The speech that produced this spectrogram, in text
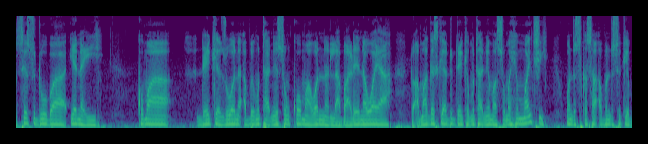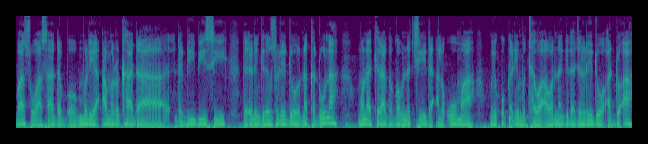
sai su duba yanayi kuma da yake yanzu wani abu mutane sun koma wannan labarai na waya. To amma gaskiya duk da yake mutane masu mahimmanci wanda suka sa abin da suke ba su wasa da murya amurka da, bbc da irin gidansu rediyo na kaduna muna kira ga gwamnati da al'umma mu yi ƙoƙari mu tawa a wannan gidajen rediyo addu'a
